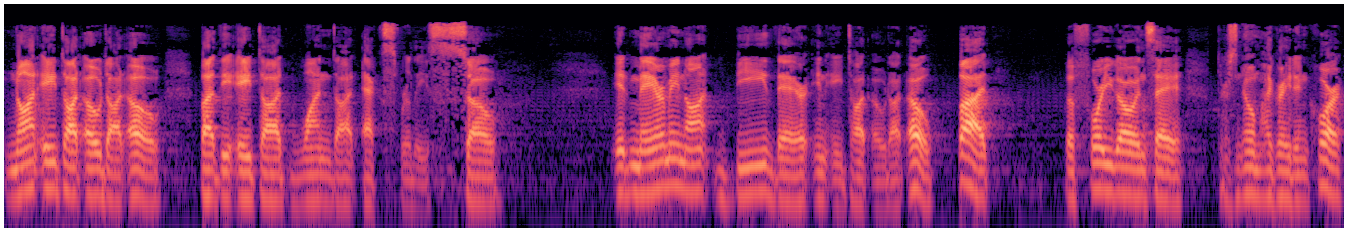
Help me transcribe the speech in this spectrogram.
not 8.0.0, but the 8.1.x release. So it may or may not be there in 8.0.0. But before you go and say, there's no migrate in core,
